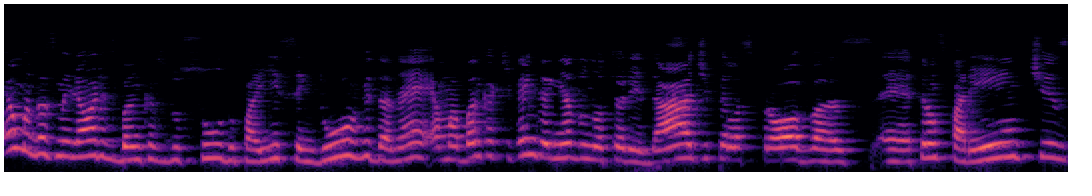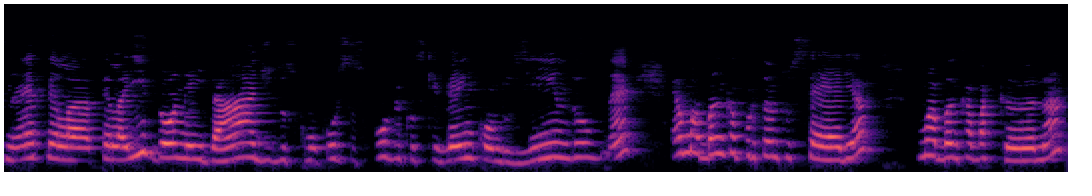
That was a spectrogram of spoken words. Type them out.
É uma das melhores bancas do sul do país, sem dúvida, né? É uma banca que vem ganhando notoriedade pelas provas é, transparentes, né? Pela, pela idoneidade dos concursos públicos que vem conduzindo, né? É uma banca, portanto, séria, uma banca bacana,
